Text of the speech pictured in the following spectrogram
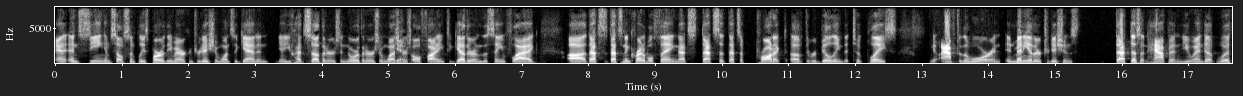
and, and seeing himself simply as part of the American tradition once again. And you know, you had Southerners and Northerners and Westerners yeah. all fighting together under the same flag. Uh, that's that's an incredible thing. That's that's a, that's a product of the rebuilding that took place you know, after the war. And in many other traditions, that doesn't happen. You end up with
